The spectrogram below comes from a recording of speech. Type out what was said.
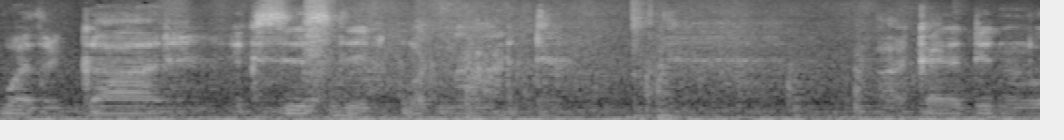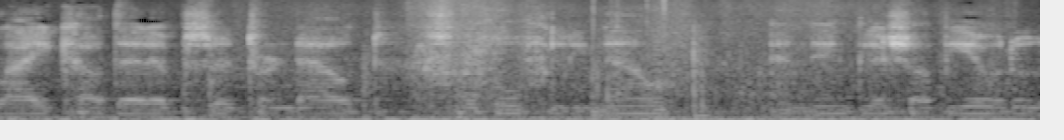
whether God existed or not. I kind of didn't like how that episode turned out, so hopefully now in English I'll be able to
